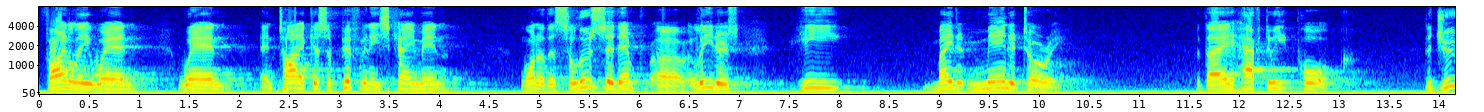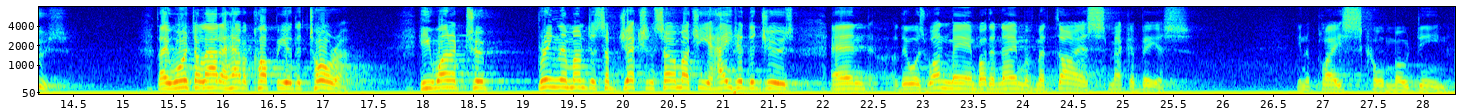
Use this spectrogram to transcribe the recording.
Finally, when, when Antiochus Epiphanes came in, one of the Seleucid uh, leaders, he made it mandatory that they have to eat pork. The Jews. They weren't allowed to have a copy of the Torah. He wanted to bring them under subjection so much he hated the Jews. And there was one man by the name of Matthias Maccabeus. in a place called Modin,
